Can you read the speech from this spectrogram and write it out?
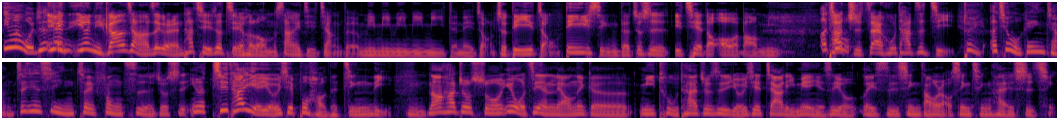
因为我觉得，因为因为你刚刚讲的这个人，他其实就结合了我们上一集讲的咪咪咪咪咪的那种，就第一种第一型的，就是一切都 all about me，而且他只在乎他自己。对，而且我跟你讲这件事情最讽刺的就是，因为其实他也有一些不好的经历，嗯，然后他就说，因为我之前聊那个 me too，他就是有一些家里面也是有类似性骚扰、性侵害的事情。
